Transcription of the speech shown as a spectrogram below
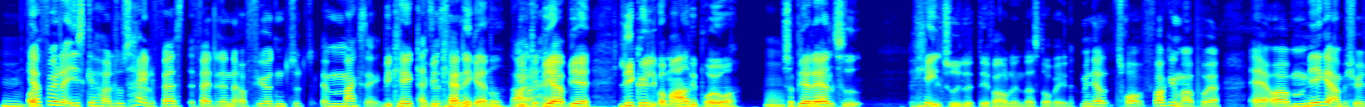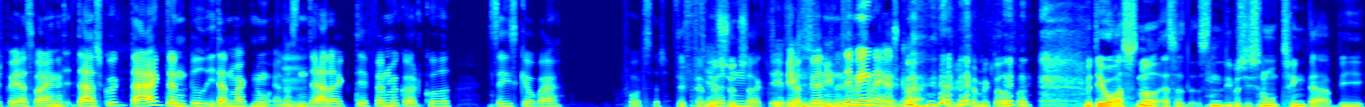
Mm. og- Jeg føler, I skal holde totalt fast, fat i den der og fyre den øh, max af. Vi kan ikke, Altså vi kan ikke andet. Nej. Vi, kan, vi, er, vi er ligegyldigt, hvor meget vi prøver. Mm. Så bliver det altid helt tydeligt, det er faglænden, der står bag det. Men jeg tror fucking meget på jer, øh, og er mega ambitiøs på jeres vegne. Der er, sgu ikke, der er ikke den lyd i Danmark nu, eller Mm. sådan, det er der ikke. Det er fandme godt gået, så I skal jo bare fortsætte. Det er fandme Fyre sødt sagt. Det er den. fint, Det mener jeg sgu. Ja, det er vi fandme glade for. Men det er jo også sådan noget, altså sådan lige præcis sådan nogle ting, der vi,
